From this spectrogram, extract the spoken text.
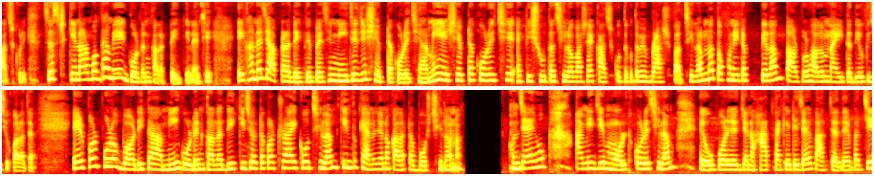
কাজ করি। জাস্ট কেনার মধ্যে আমি এই গোল্ডেন কালারটাই কিনেছি। এখানে যে আপনারা দেখতে পেয়েছেন, নিচে যে শেপটা করেছি আমি, এই শেপটা করেছি, একটি সুতা ছিল বাসায়, কাজ করতে করতে আমি ব্রাশ পাচ্ছিলাম না, তখন এটা পেলাম, তারপর ভাবলাম, না, এটা দিয়েও কিছু করা যাবে এরপর পুরো বডিটা আমি গোল্ডেন কালার দিয়ে কিছু একটা করা ট্রাই করছিলাম, কিন্তু কেন যেন কালারটা বসছিল না। যাই হোক, আমি যে মোল্ড করেছিলাম উপরে যেন হাত না কেটে যায় বাচ্চাদের বা যে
